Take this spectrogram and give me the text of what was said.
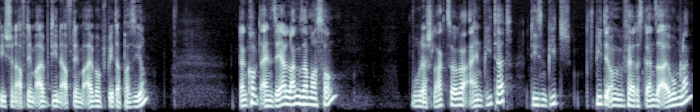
die schon auf dem, Al- die auf dem Album später passieren. Dann kommt ein sehr langsamer Song, wo der Schlagzeuger einen Beat hat. Diesen Beat spielt er ungefähr das ganze Album lang.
